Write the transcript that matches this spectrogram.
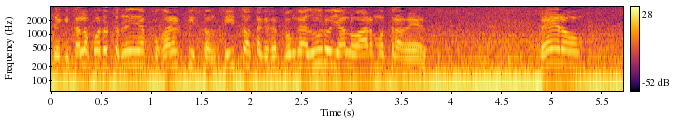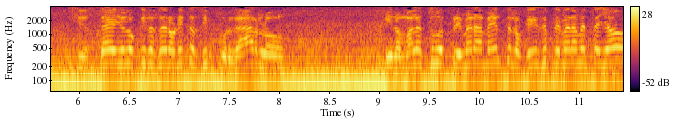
de quitar los cuatro tornillos y empujar el pistoncito hasta que se ponga duro y ya lo armo otra vez. Pero, si usted, yo lo quise hacer ahorita sin purgarlo, y nomás le estuve primeramente, lo que hice primeramente yo,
